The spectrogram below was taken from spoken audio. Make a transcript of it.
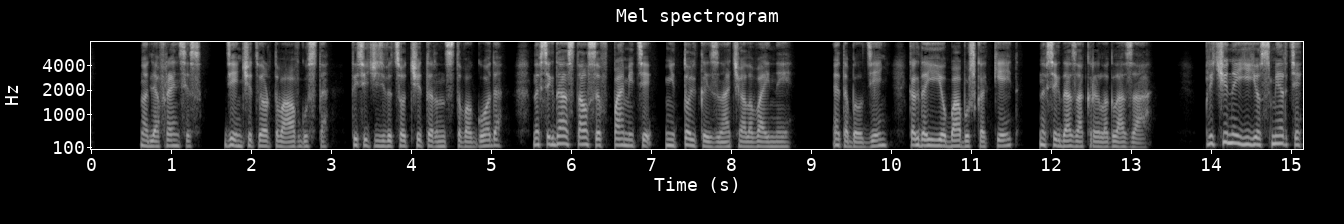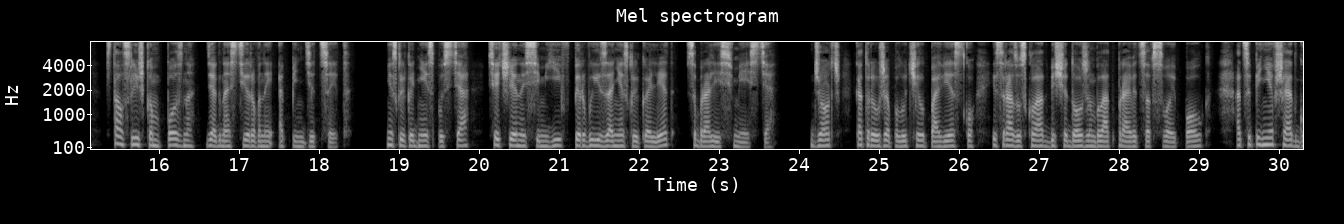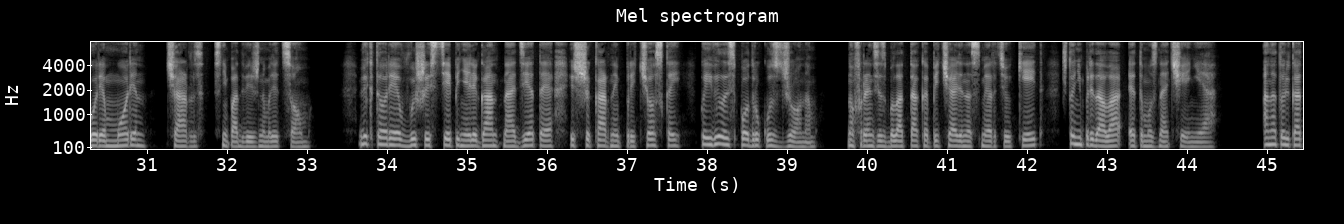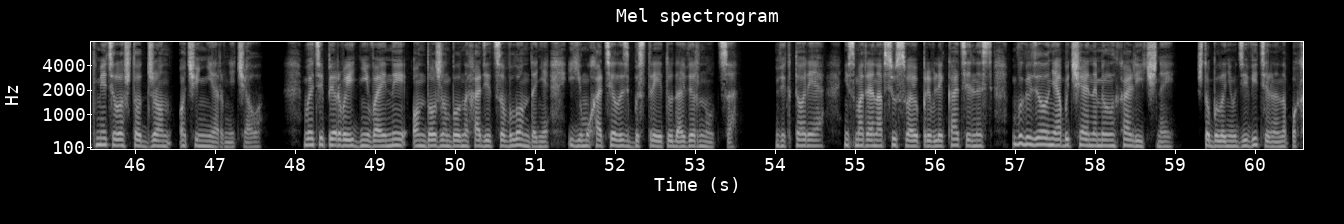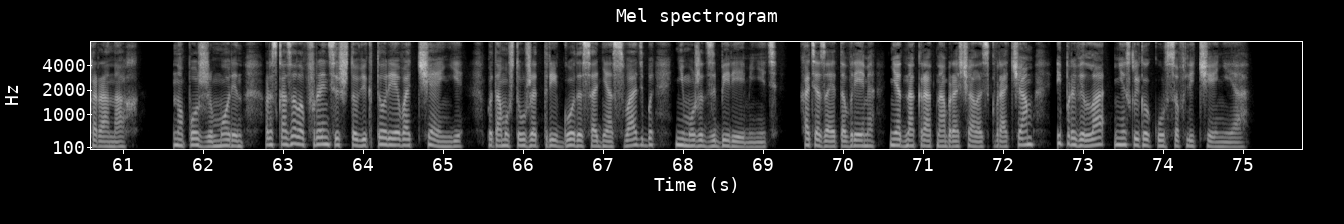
Но для Фрэнсис день 4 августа 1914 года навсегда остался в памяти не только из-за начала войны. Это был день, когда ее бабушка Кейт навсегда закрыла глаза. Причиной ее смерти стал слишком поздно диагностированный аппендицит. Несколько дней спустя все члены семьи впервые за несколько лет собрались вместе. Джордж, который уже получил повестку и сразу с кладбища должен был отправиться в свой полк, оцепеневший от горя Морин, Чарльз с неподвижным лицом. Виктория, в высшей степени элегантно одетая и с шикарной прической, появилась под руку с Джоном, но Фрэнсис была так опечалена смертью Кейт, что не придала этому значения. Она только отметила, что Джон очень нервничал. В эти первые дни войны он должен был находиться в Лондоне, и ему хотелось быстрее туда вернуться. Виктория, несмотря на всю свою привлекательность, выглядела необычайно меланхоличной, что было неудивительно на похоронах. Но позже Морин рассказала Фрэнсис, что Виктория в отчаянии, потому что уже три года со дня свадьбы не может забеременеть хотя за это время неоднократно обращалась к врачам и провела несколько курсов лечения.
